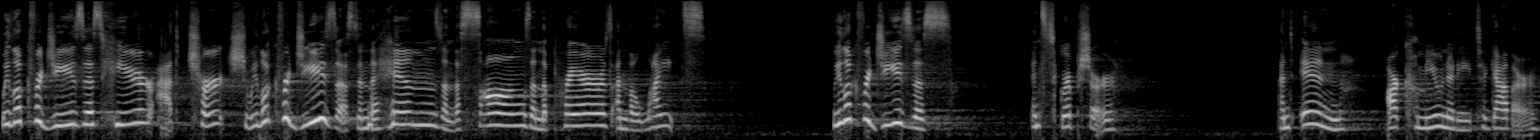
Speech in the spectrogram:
We look for Jesus here at church. We look for Jesus in the hymns and the songs and the prayers and the lights. We look for Jesus in Scripture and in our community together.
